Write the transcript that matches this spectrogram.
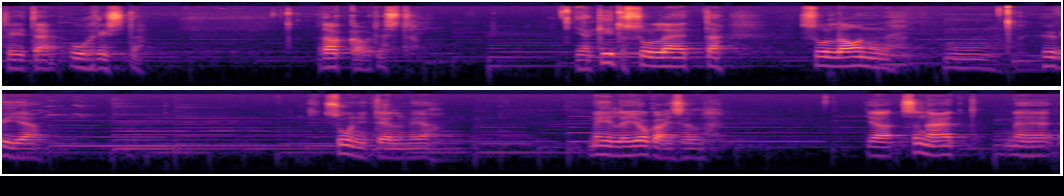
siitä uhrista, rakkaudesta. Ja kiitos sulle, että sulla on mm, hyviä suunnitelmia meille jokaiselle. Ja sä näet, me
